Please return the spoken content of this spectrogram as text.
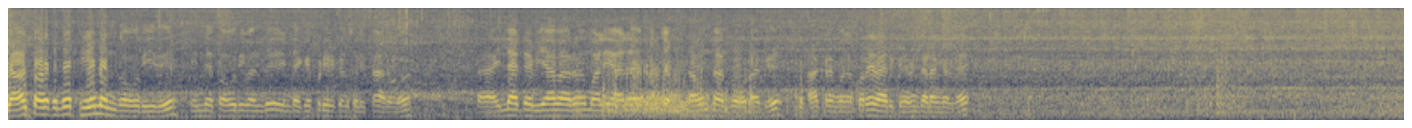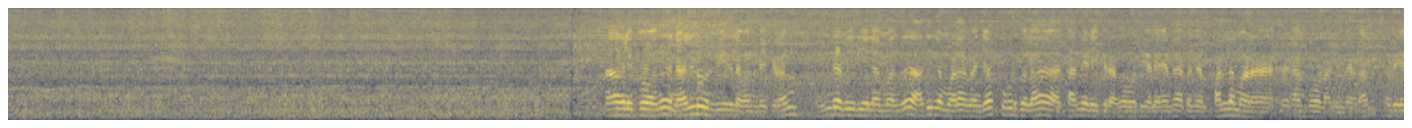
யாழ்ப்பாணத்தில் பேமெண்ட் பகுதி இது. இந்த பகுதி வந்து இன்றைக்கு எப்படி இருக்குன்னு சொல்லி பாருங்கள் இல்லாட்ட வியாபாரம் மழையால் கொஞ்சம் டவுன் தான் போகக்கூடாது ஆக்கிரம் கொஞ்சம் குறைவாக இருக்கிற இந்த இடங்களில். நாங்கள் இப்போ வந்து நல்லூர் வீதியில் வந்து நிற்கிறோம் இந்த வீதியில் வந்து அதிக மழை பெஞ்சால் கூடுதலாக தண்ணி நிற்கிற பகுதியில் ஏன்னா கொஞ்சம் பள்ளமான இடம் போல இந்த இடம். நிறைய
